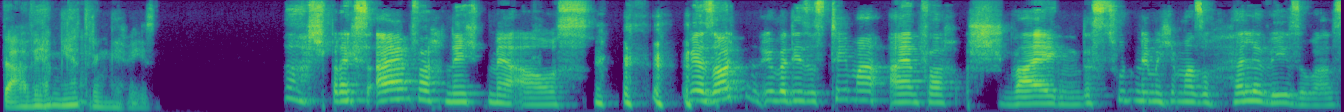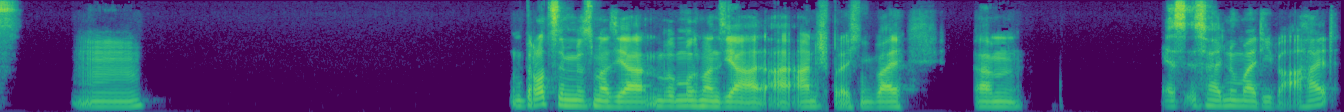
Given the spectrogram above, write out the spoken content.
Da wäre mehr drin gewesen. Ach, sprech's einfach nicht mehr aus. Wir sollten über dieses Thema einfach schweigen. Das tut nämlich immer so Hölle weh, sowas. Mm. Und trotzdem muss man es ja, muss man es ja ansprechen, weil ähm, es ist halt nun mal die Wahrheit.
